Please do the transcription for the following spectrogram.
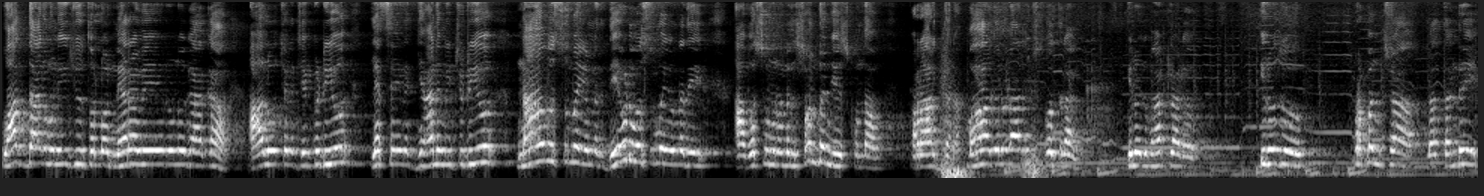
వాగ్దానము నీ జీవితంలో నెరవేరునుగాక. ఆలోచన చెప్పుటియు లెస్సైన జ్ఞానం ఇచ్చుటియు నా వసుమై ఉన్నది దేవుడు వసుమై ఉన్నది ఆ వసుమునున్నది ఉన్నది సొంతం చేసుకుందాం. ప్రార్థన. మహాగనుడా స్తోత్రాలు. ఈరోజు మాట్లాడు. ఈరోజు ప్రపంచ నా తండ్రి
